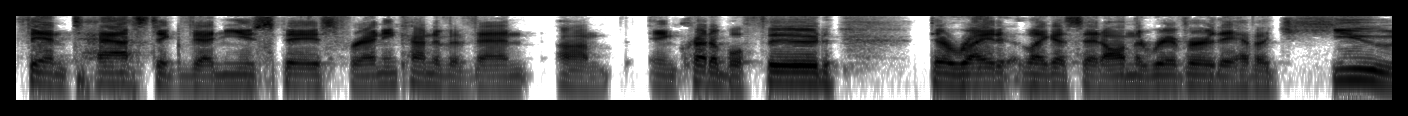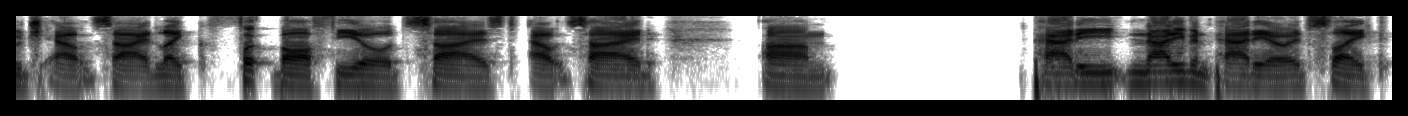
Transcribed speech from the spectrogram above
fantastic venue space for any kind of event. Um, incredible food. They're right, like I said, on the river. They have a huge outside, like football field sized outside um, patio. Not even patio. It's like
